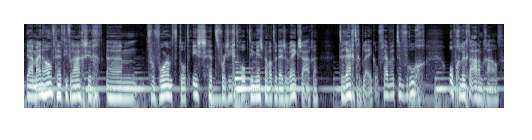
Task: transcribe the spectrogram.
Ja, in mijn hoofd heeft die vraag zich um, vervormd tot is het voorzichtige optimisme wat we deze week zagen terecht gebleken? Of hebben we te vroeg opgelucht adem gehaald?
